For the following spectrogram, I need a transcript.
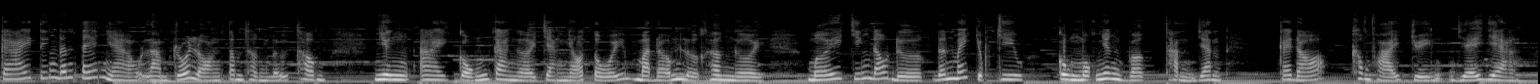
cái tiến đến té nhào làm rối loạn tâm thần lữ thông. Nhưng ai cũng ca ngợi chàng nhỏ tuổi mà đỡm lược hơn người, mới chiến đấu được đến mấy chục chiêu cùng một nhân vật thành danh. Cái đó không phải chuyện dễ dàng.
